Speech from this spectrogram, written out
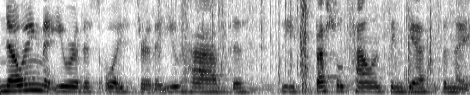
Knowing that you are this oyster, that you have this these special talents and gifts and that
